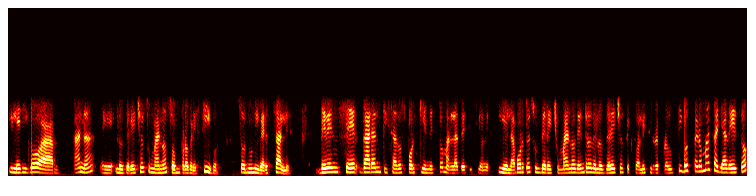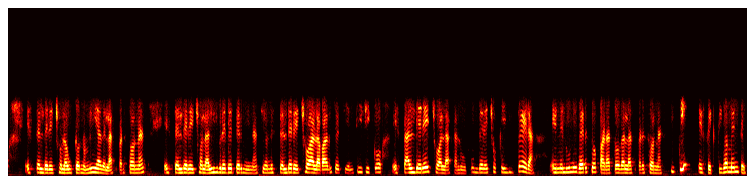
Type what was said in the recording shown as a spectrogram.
Y le digo a Ana, eh, los derechos humanos son progresivos, son universales deben ser garantizados por quienes toman las decisiones. Y el aborto es un derecho humano dentro de los derechos sexuales y reproductivos, pero más allá de eso está el derecho a la autonomía de las personas, está el derecho a la libre determinación, está el derecho al avance científico, está el derecho a la salud, un derecho que impera en el universo para todas las personas. Y sí, efectivamente,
